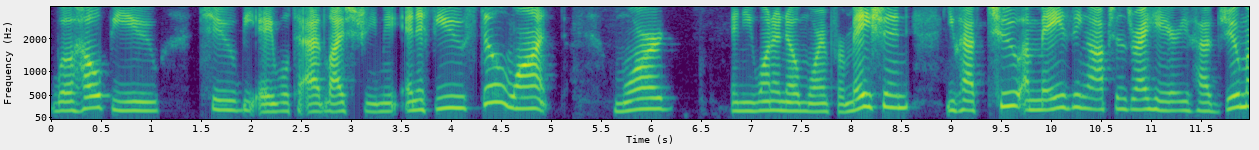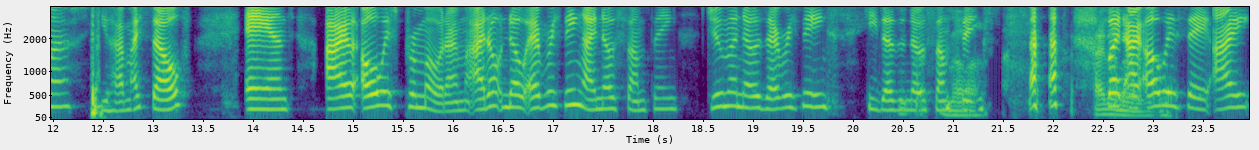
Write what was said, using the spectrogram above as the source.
will help you to be able to add live streaming. And if you still want more and you want to know more information, you have two amazing options right here. You have Juma, you have myself, and I always promote. I'm I don't know everything, I know something. Juma knows everything. He doesn't know some no, things. I but I always say I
